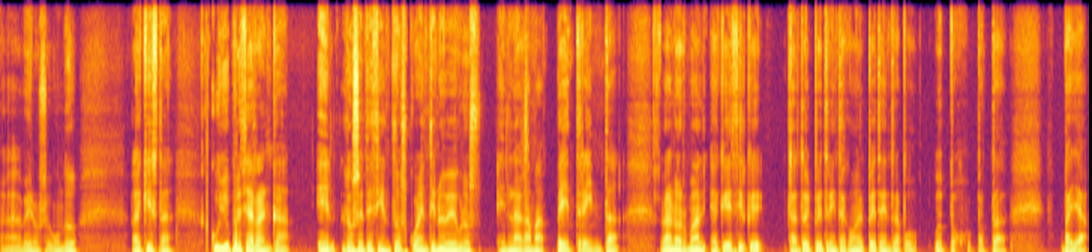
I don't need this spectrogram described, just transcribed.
A ver un segundo. Aquí está. Cuyo precio arranca en los 749 euros en la gama P30, la normal. Hay que decir que tanto el P30 como el P30 Pro. Vaya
